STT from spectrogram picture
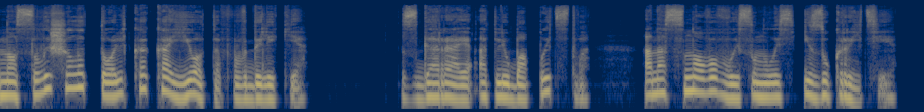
но слышала только койотов вдалеке. Сгорая от любопытства, она снова высунулась из укрытия.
